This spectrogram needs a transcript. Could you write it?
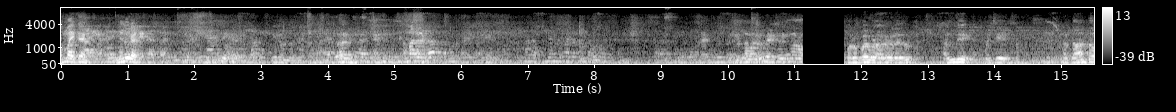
అమ్మ ఇటు ముందు రండి. ఇంతమంది పేషెంట్స్ ఉన్నారు. ఒక్క రూపాయి కూడా అడగలేదు అన్నీ మంచిగా చేసాం మరి దాంతో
